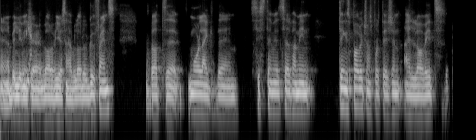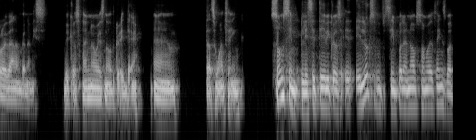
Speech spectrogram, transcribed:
Uh, I've been living yeah. here a lot of years I have a lot of good friends, but uh, more like the system itself. I mean, things public transportation. I love it. Probably that I'm gonna miss because I know it's not great there. Um, that's one thing. Some simplicity because it, it looks simple enough, some of the things, but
